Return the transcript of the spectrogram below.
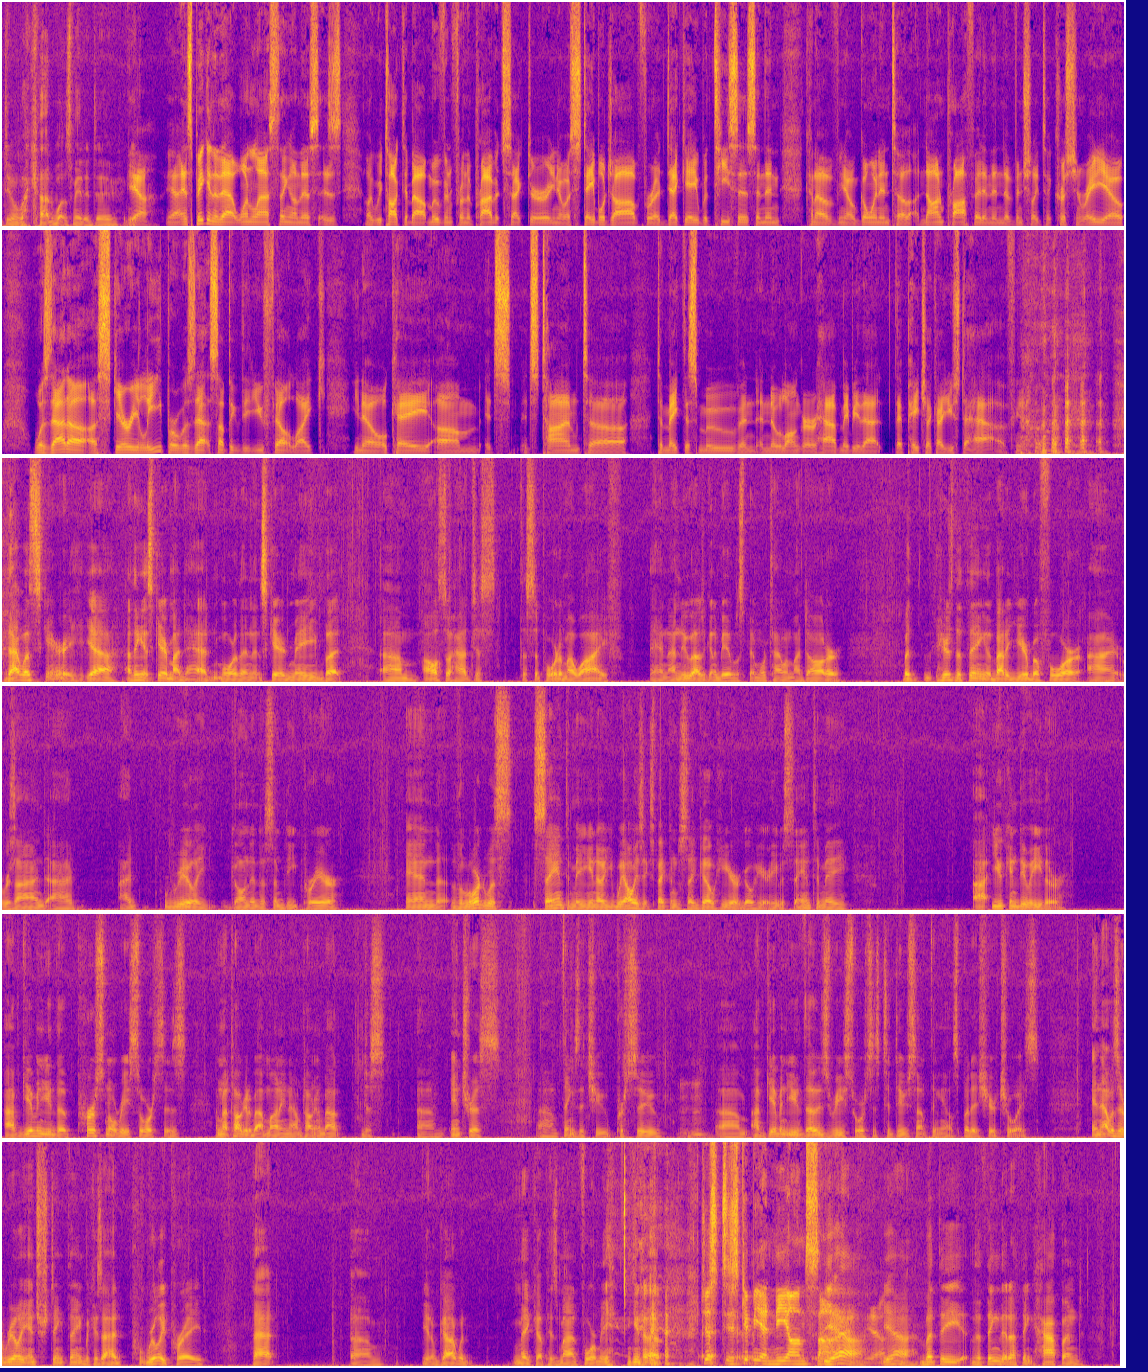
doing what God wants me to do. Yeah, yeah. And speaking of that, one last thing on this is like we talked about moving from the private sector, you know, a stable job for a decade with TSYS, and then kind of you know going into nonprofit, and then eventually to Christian radio. Was that a, a scary leap, or was that something that you felt like you know, okay, um, it's it's time to to make this move and, and no longer have maybe that, that paycheck I used to have. You know? that was scary. Yeah, I think it scared my dad more than it scared me. But um, I also had just the support of my wife, and I knew I was going to be able to spend more time with my daughter. But here's the thing: about a year before I resigned, I I had really gone into some deep prayer, and the Lord was saying to me, you know, we always expect him to say, go here, go here. He was saying to me, you can do either. I've given you the personal resources. I'm not talking about money now, I'm talking about just um, interests, um, things that you pursue. Mm-hmm. Um, I've given you those resources to do something else, but it's your choice. And that was a really interesting thing because I had p- really prayed that, um, you know, God would make up his mind for me. you know, just just give me a neon sign. Yeah, yeah, yeah. But the the thing that I think happened,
